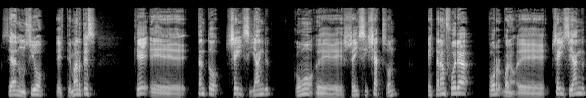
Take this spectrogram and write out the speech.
Se anunció este martes que eh, tanto Chase Young como eh, JC Jackson estarán fuera por, bueno, eh, Chase Young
